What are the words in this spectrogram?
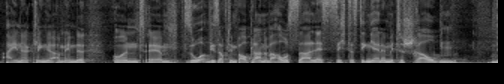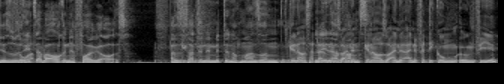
einer Klinge am Ende. Und ähm, so wie es auf dem Bauplan aber aussah, lässt sich das Ding ja in der Mitte schrauben. Ja, so, So. sieht's aber auch in der Folge aus. Also es hat in der Mitte nochmal so ein Genau, es hat so eine, genau, so eine, eine Verdickung irgendwie.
